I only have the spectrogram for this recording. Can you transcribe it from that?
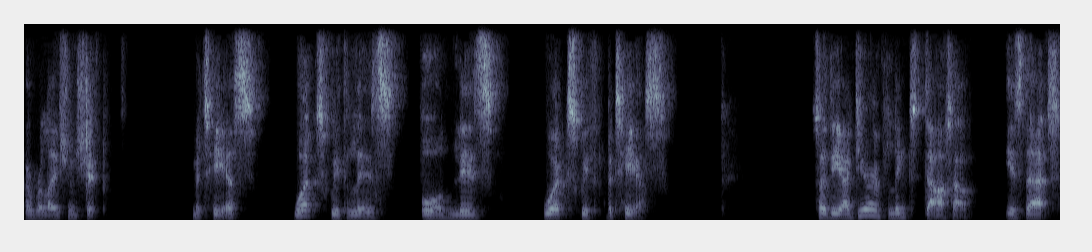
a relationship. Matthias works with Liz or Liz works with Matthias. So the idea of linked data is that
